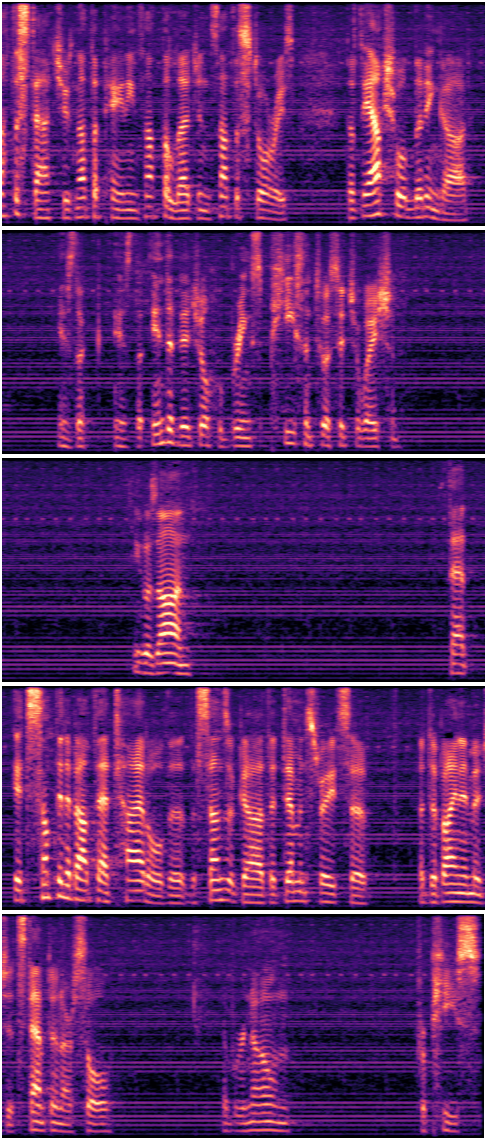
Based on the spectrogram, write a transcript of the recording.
not the statues, not the paintings, not the legends, not the stories, but the actual living God is the, is the individual who brings peace into a situation. He goes on that it's something about that title, the, the sons of God, that demonstrates a, a divine image that's stamped in our soul, that we're known for peace.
